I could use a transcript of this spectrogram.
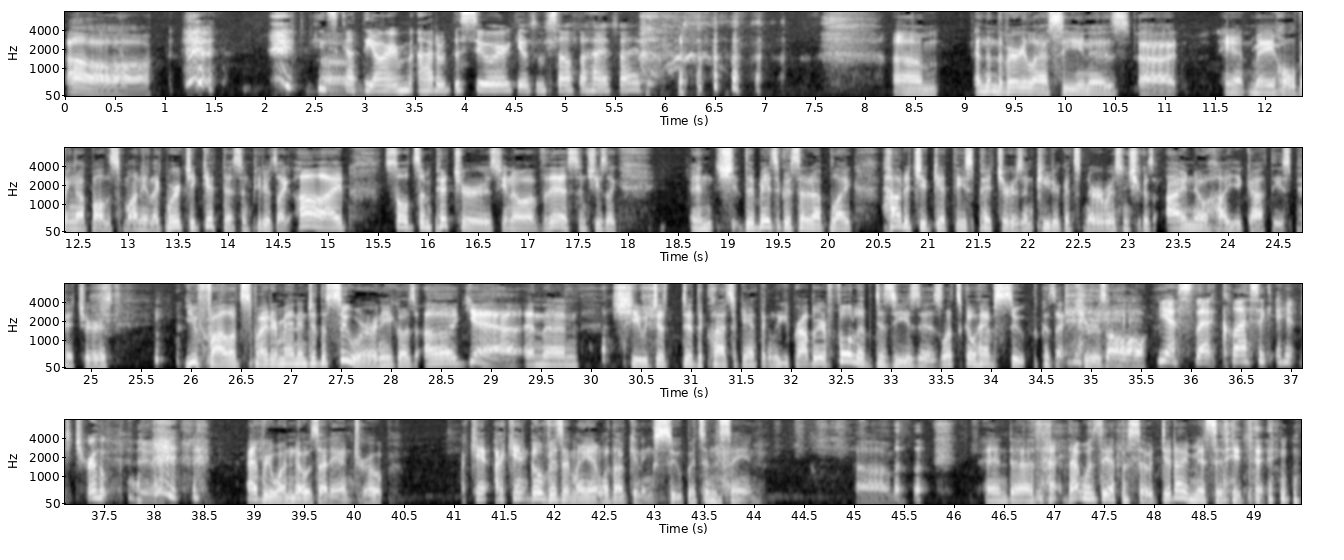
Oh, He's got the arm out of the sewer, gives himself a high five. Um, and then the very last scene is uh, Aunt May holding up all this money, like, "Where'd you get this?" And Peter's like, "Oh, I sold some pictures, you know, of this." And she's like, and she, they basically set it up like, "How did you get these pictures?" And Peter gets nervous, and she goes, "I know how you got these pictures." you followed Spider-Man into the sewer, and he goes, "Uh, yeah." And then she just did the classic Aunt thing. You probably are full of diseases. Let's go have soup because that cures all. Yes, that classic aunt trope. Everyone knows that aunt trope. I can't I can't go visit my aunt without getting soup. It's insane. Um, and uh, that that was the episode. Did I miss anything?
